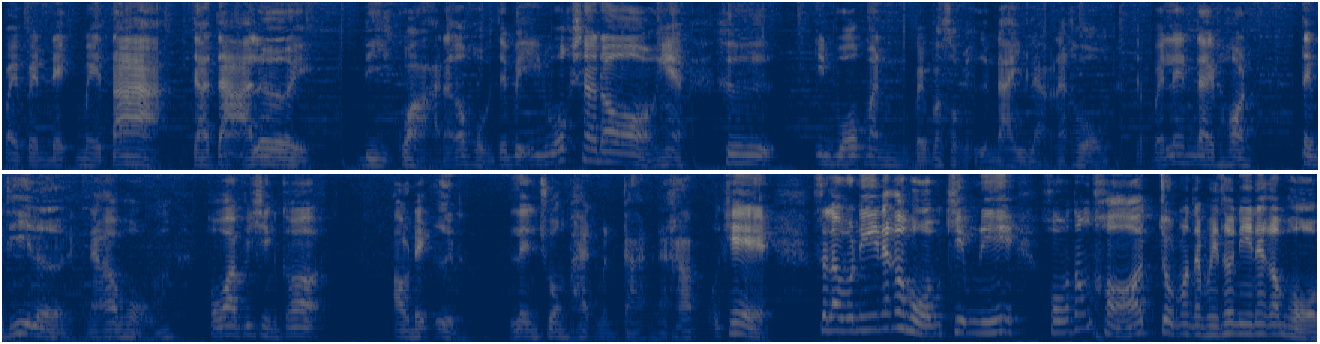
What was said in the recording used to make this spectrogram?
ไปเป็นเด็กเมตาจ๋าๆเลยดีกว่านะครับผมจะเป็น Invoke Shadow เงี้ยคือ Invoke มันไปผสมอย่างอื่นได้อยู่แล้วนะครับผมจะไปเล่นไดทอนเต็มที่เลยนะครับผม เพราะว่าพี่ชินก็เอาเด็กอื่นเล่นช่วงแพทเหมือนกันนะครับ โอเคสำหรับวันนี้นะครับผมคลิปนี้คงต้องขอจบมาแต่เพียงเท่านี้นะครับผม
